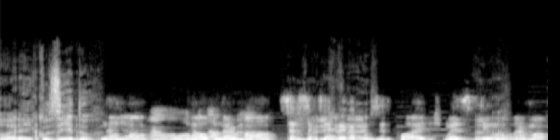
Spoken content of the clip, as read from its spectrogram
Olha aí, cozido? Não, Não, não. ovo Não, ovo normal. Se você quiser pegar cozido, pode. Mas tem um ovo normal.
